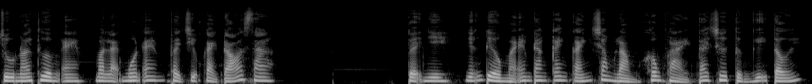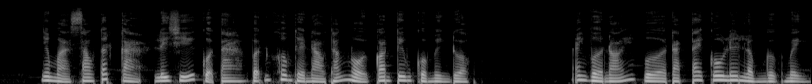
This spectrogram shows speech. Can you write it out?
Chú nói thương em mà lại muốn em phải chịu cảnh đó sao? Tuệ Nhi, những điều mà em đang canh cánh trong lòng không phải ta chưa từng nghĩ tới. Nhưng mà sau tất cả, lý trí của ta vẫn không thể nào thắng nổi con tim của mình được. Anh vừa nói vừa đặt tay cô lên lồng ngực mình.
